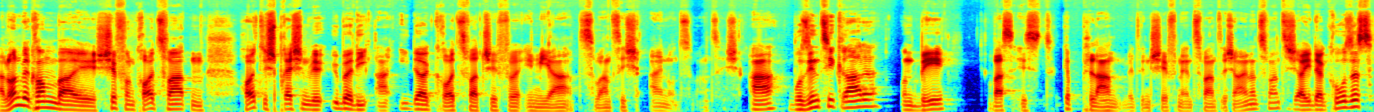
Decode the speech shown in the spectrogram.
Hallo und willkommen bei Schiff und Kreuzfahrten. Heute sprechen wir über die AIDA-Kreuzfahrtschiffe im Jahr 2021. A. Wo sind sie gerade? Und B. Was ist geplant mit den Schiffen in 2021? AIDA Cruises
